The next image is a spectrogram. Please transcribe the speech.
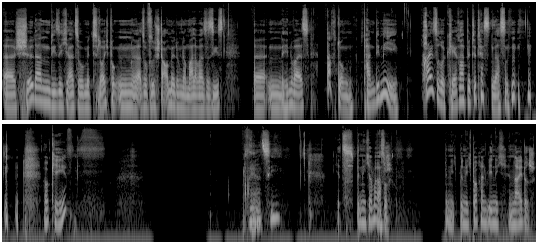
äh, Schildern, die sich also mit Leuchtpunkten, also so Staumeldungen normalerweise siehst, äh, ein Hinweis, Achtung, Pandemie. Reiserückkehrer bitte testen lassen. okay. IRC? Jetzt bin ich aber Achso. bin ich bin ich doch ein wenig neidisch.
